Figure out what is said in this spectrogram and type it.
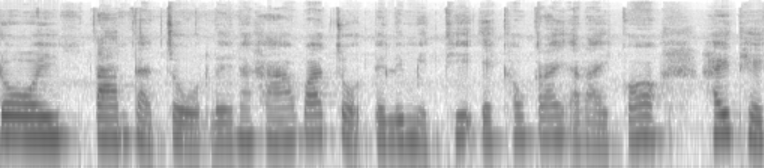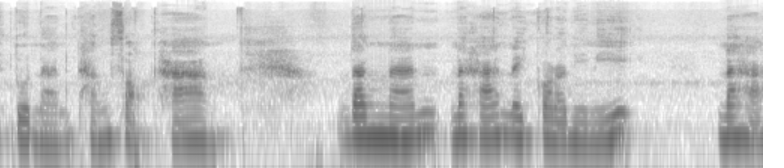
โดยตามแต่โจทย์เลยนะคะ ว่าโจทย์เป็นลิมิตที่ x เข้าใกล้อะไรก็ให้เทคตัวนั้นทั้งสองข้าง ดังนั้นนะคะในกรณีนี้นะคะ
